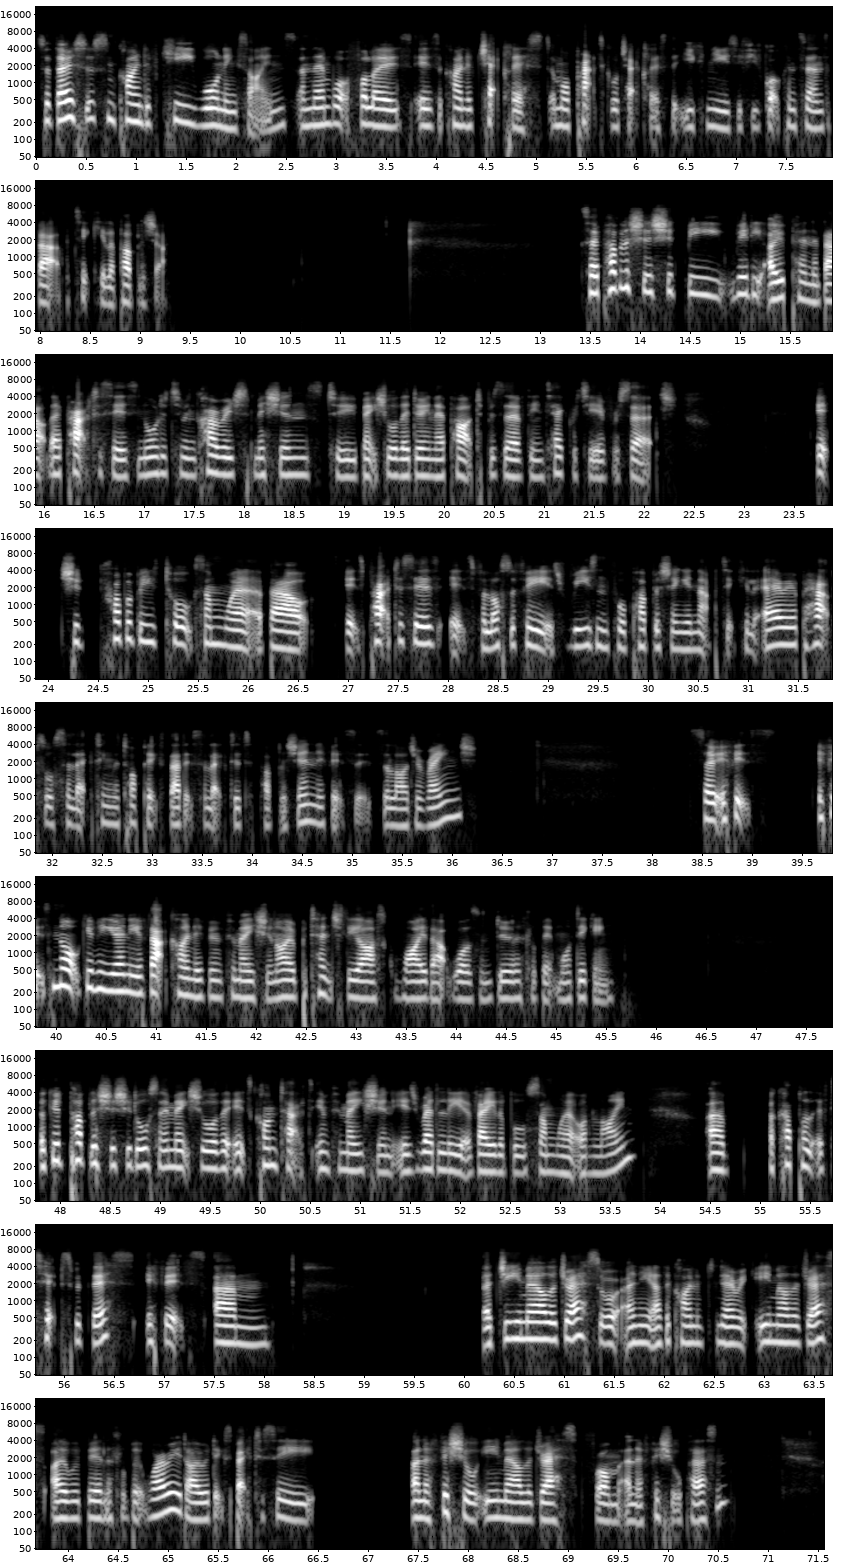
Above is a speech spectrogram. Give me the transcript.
So those are some kind of key warning signs and then what follows is a kind of checklist, a more practical checklist that you can use if you've got concerns about a particular publisher. So publishers should be really open about their practices in order to encourage submissions to make sure they're doing their part to preserve the integrity of research. It should probably talk somewhere about its practices, its philosophy, its reason for publishing in that particular area perhaps, or selecting the topics that it's selected to publish in if it's, it's a larger range. So if it's if it's not giving you any of that kind of information, I would potentially ask why that was and do a little bit more digging. A good publisher should also make sure that its contact information is readily available somewhere online. Uh, a couple of tips with this, if it's um, a Gmail address or any other kind of generic email address, I would be a little bit worried. I would expect to see an official email address from an official person.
